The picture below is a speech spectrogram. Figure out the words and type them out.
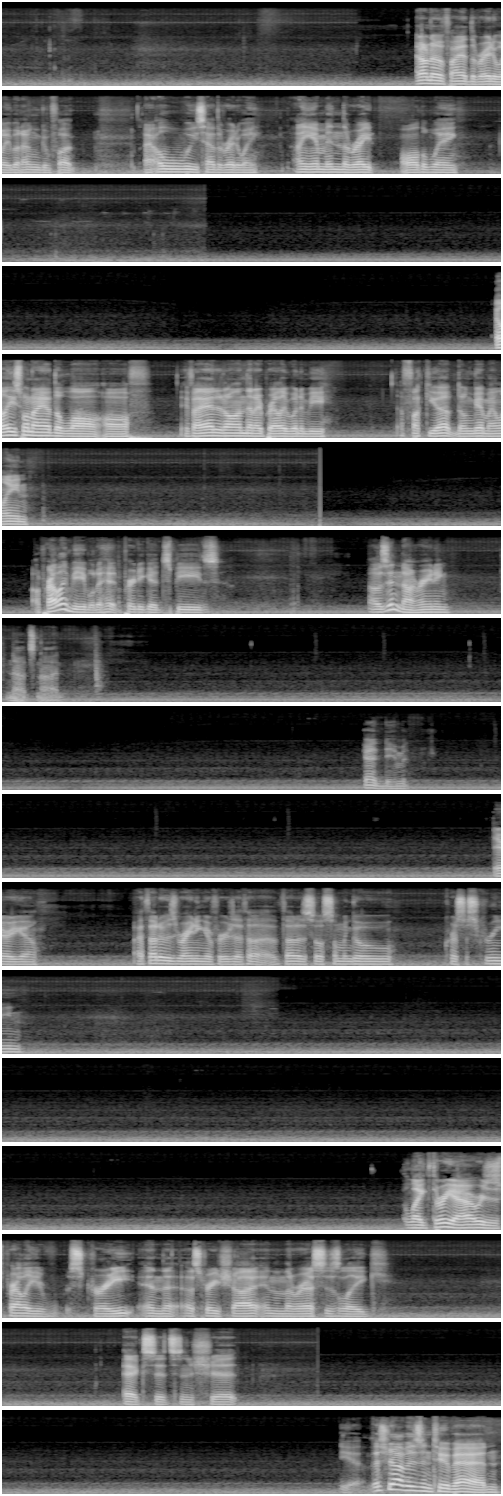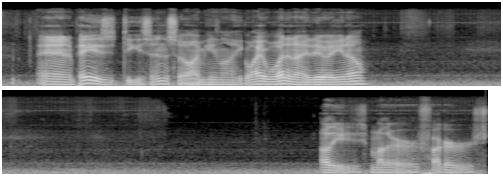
I don't know if I had the right of way, but I don't give a fuck. I always have the right of way. I am in the right all the way. At least when I have the law off. If I had it on, then I probably wouldn't be. I'll fuck you up. Don't get my lane. I'll probably be able to hit pretty good speeds. Oh, is it not raining? No, it's not. God damn it. There we go. I thought it was raining at first. I thought I thought I saw someone go across the screen. Like three hours is probably straight and the, a straight shot, and then the rest is like exits and shit. Yeah, this job isn't too bad, and it pays decent. So I mean, like, why wouldn't I do it? You know? All these motherfuckers.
